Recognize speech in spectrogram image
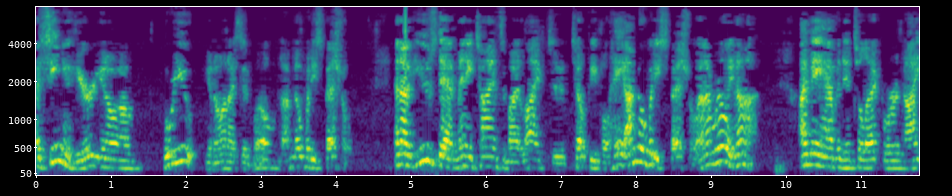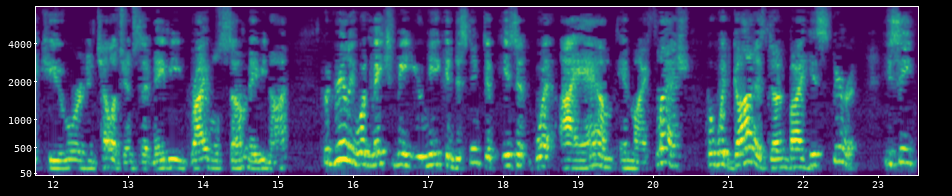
I've seen you here, you know, um, who are you? You know, and I said, Well, I'm nobody special. And I've used that many times in my life to tell people, Hey, I'm nobody special, and I'm really not. I may have an intellect or an IQ or an intelligence that maybe rivals some, maybe not. But really what makes me unique and distinctive isn't what I am in my flesh, but what God has done by His Spirit. You see,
